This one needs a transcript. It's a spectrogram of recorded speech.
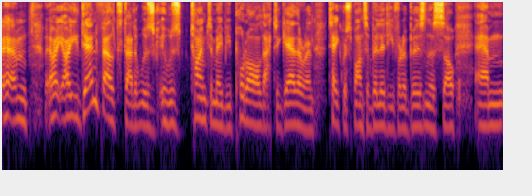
um, I, I then felt that it was it was time to maybe put all that together and take responsibility for a business. So um,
